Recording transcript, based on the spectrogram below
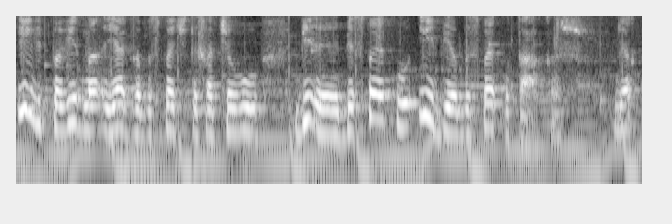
і відповідно як забезпечити харчову е, безпеку і біобезпеку також. Дякую.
